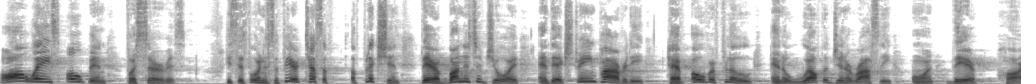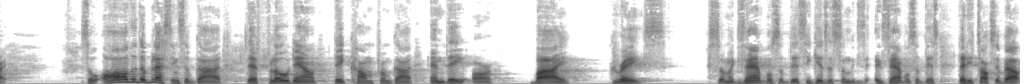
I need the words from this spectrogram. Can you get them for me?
always open for service. He says, For in the severe test of affliction, their abundance of joy and their extreme poverty have overflowed in a wealth of generosity on their part. So all of the blessings of God that flow down, they come from God and they are by grace. Some examples of this, he gives us some ex- examples of this that he talks about.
